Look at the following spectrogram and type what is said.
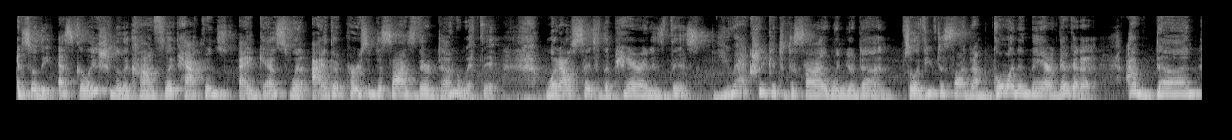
And so the escalation of the conflict happens, I guess, when either person decides they're done with it. What I'll say to the parent is this you actually get to decide when you're done. So if you've decided I'm going in there and they're gonna, I'm done,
